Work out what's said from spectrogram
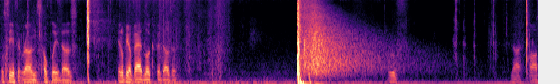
We'll see if it runs. Hopefully it does. It'll be a bad look if it doesn't. Oof. Not off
